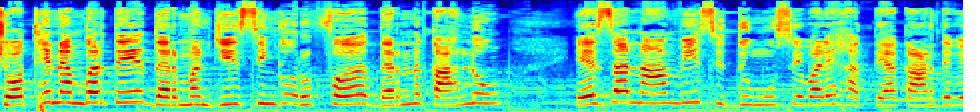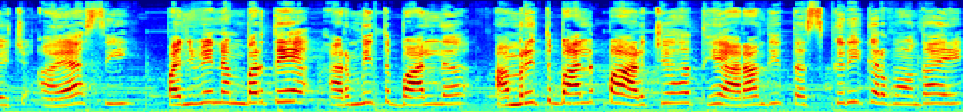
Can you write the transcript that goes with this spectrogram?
ਚੌਥੇ ਨੰਬਰ ਤੇ ਦਰਮਨਜੀਤ ਸਿੰਘ ਉਰਫ ਦਰਨ ਕਾਹਲੂ ਇਸ ਦਾ ਨਾਮ ਵੀ ਸਿੱਧੂ ਮੂਸੇਵਾਲੇ ਹੱਤਿਆਕਾਂਡ ਦੇ ਵਿੱਚ ਆਇਆ ਸੀ। ਪੰਜਵੇਂ ਨੰਬਰ ਤੇ ਅਰਮਿਤ ਬੱਲ, ਅਮਰਿਤ ਬੱਲ ਭਾਰ 'ਚ ਹਥਿਆਰਾਂ ਦੀ ਤਸਕਰੀ ਕਰਵਾਉਂਦਾ ਏ।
